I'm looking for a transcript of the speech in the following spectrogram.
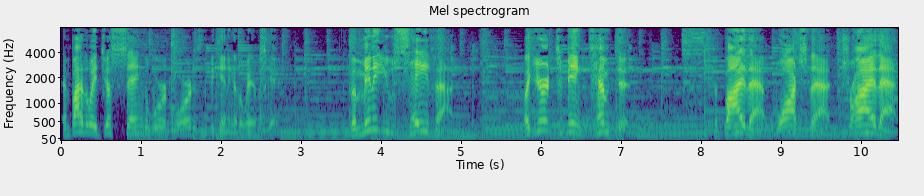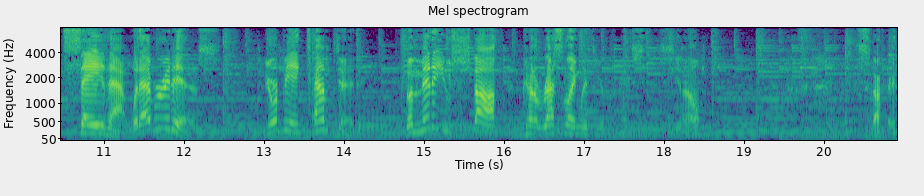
And by the way, just saying the word Lord is the beginning of the way of escape. The minute you say that, like you're being tempted to buy that, watch that, try that, say that, whatever it is, you're being tempted. The minute you stop kind of wrestling with your you know? Sorry.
